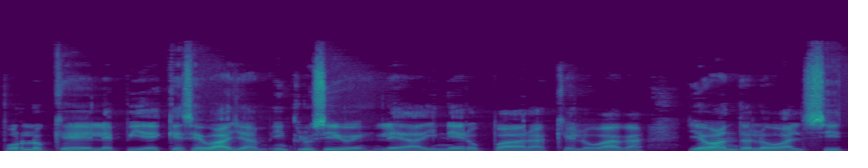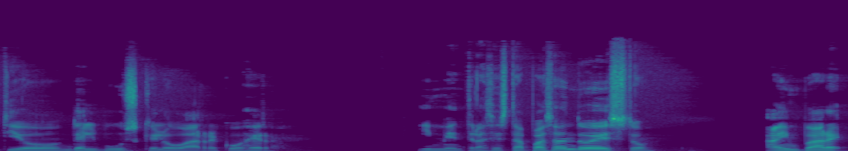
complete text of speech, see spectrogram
por lo que le pide que se vaya, inclusive le da dinero para que lo haga, llevándolo al sitio del bus que lo va a recoger. Y mientras está pasando esto, Ainbar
